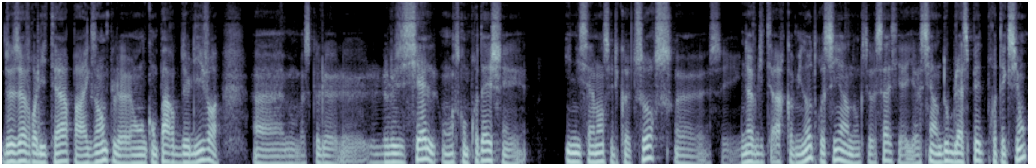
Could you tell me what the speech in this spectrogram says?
deux œuvres littéraires, par exemple, on compare deux livres. Euh, parce que le, logiciel, on, ce qu'on protège, initialement c'est le code source, euh, c'est une œuvre littéraire comme une autre aussi, hein, donc c'est ça, il y, a aussi un double aspect de protection,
